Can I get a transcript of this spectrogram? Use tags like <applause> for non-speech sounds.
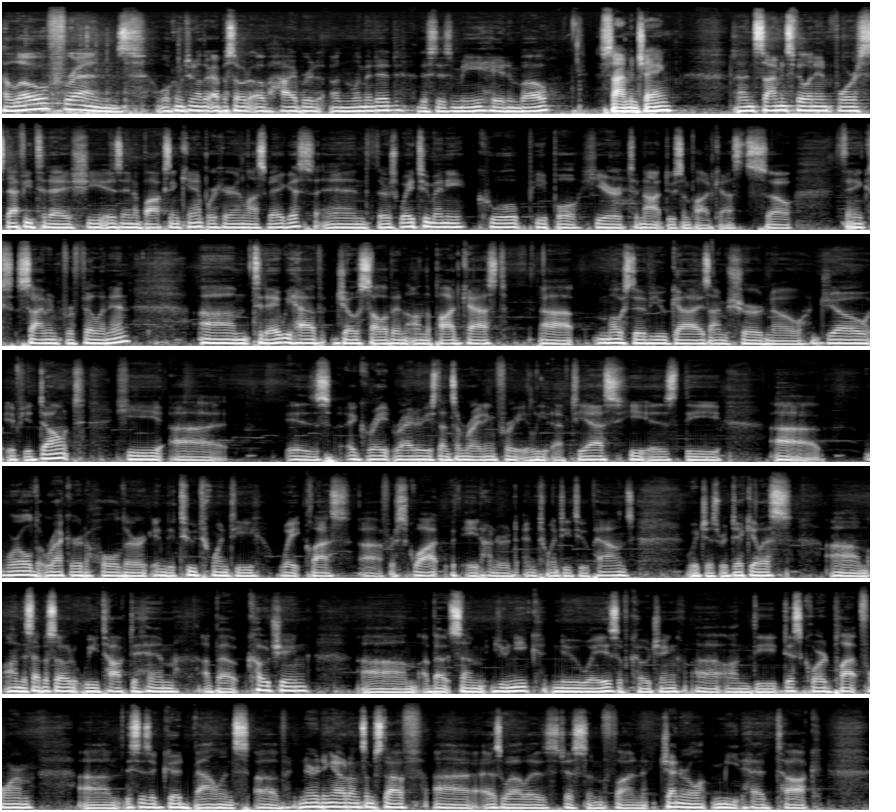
Hello, friends. Welcome to another episode of Hybrid Unlimited. This is me, Hayden Bowe, Simon Chang. and Simon's filling in for Stefi today. She is in a boxing camp. We're here in Las Vegas, and there's way too many cool people here to not do some podcasts. So, thanks, Simon, for filling in. Um, today we have Joe Sullivan on the podcast. Uh, most of you guys, I'm sure, know Joe. If you don't, he uh, is a great writer. He's done some writing for Elite FTS. He is the uh, world record holder in the 220 weight class uh, for squat with 822 pounds, which is ridiculous. Um, on this episode, we talked to him about coaching, um, about some unique new ways of coaching uh, on the Discord platform. Um, this is a good balance of nerding out on some stuff uh, as well as just some fun general meathead talk.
